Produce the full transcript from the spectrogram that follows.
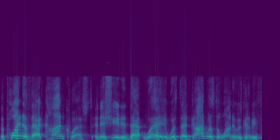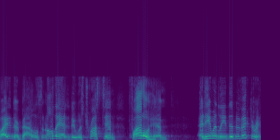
The point of that conquest, initiated that way, was that God was the one who was going to be fighting their battles, and all they had to do was trust Him, follow Him, and He would lead them to victory.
